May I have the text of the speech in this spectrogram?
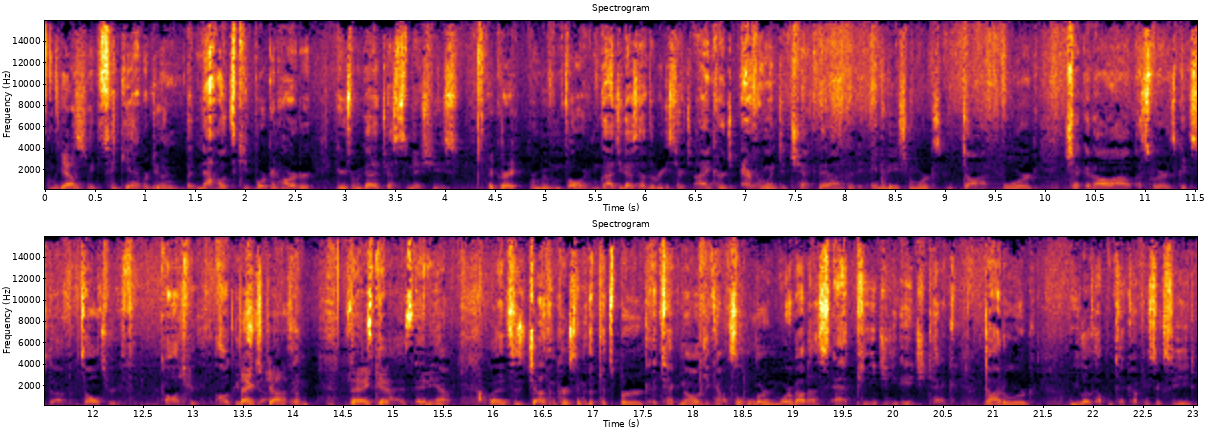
And we, Yes. need to, we need to say, yeah, we're doing, but now let's keep working harder. Here's where we got to address some issues. Agree. We're moving forward. I'm glad you guys have the research. I encourage everyone to check that out. Go to innovationworks.org. Check it all out. I swear it's good stuff. It's all truth. All truth. All good Thanks, stuff. Jonathan. Thanks, Thank you. guys. Anyhow, well, this is Jonathan Kersting with the Pittsburgh Technology Council. Learn more about us at pghtech.org. We love helping tech companies succeed.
